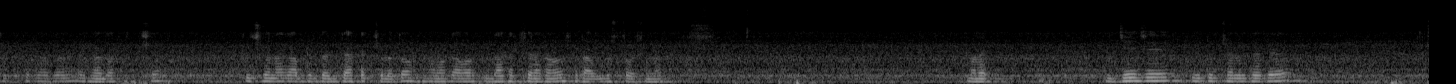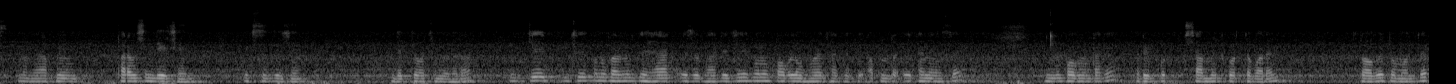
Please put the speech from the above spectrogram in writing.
দেখতে পাবেন এখানে দেখাচ্ছে। কিছুক্ষণ আগে আপডেট দেখাচ্ছিলো তো, আমাকে আবার দেখাচ্ছে না কেন সেটা বুঝতে পারছি না। মানে যে যে ইউটিউব চ্যানেল থেকে মানে আপনি পারমিশন দিয়েছেন দিয়েছেন দেখতে পাচ্ছেন দাদারা। যে যে কোনো কারণে যদি হ্যাক এসে থাকে, যে কোনো প্রবলেম হয়ে থাকে আপনারা এখানে এসে প্রবলেমটাকে রিপোর্ট সাবমিট করতে পারেন। তবে তোমাদের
